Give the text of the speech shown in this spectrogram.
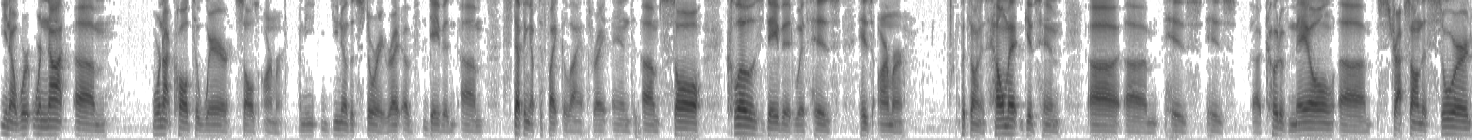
you know, we're we're not um, we're not called to wear Saul's armor. I mean, you know the story, right, of David um, stepping up to fight Goliath, right, and Saul clothes David with his his armor, puts on his helmet, gives him uh, um, his his uh, coat of mail, uh, straps on the sword,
